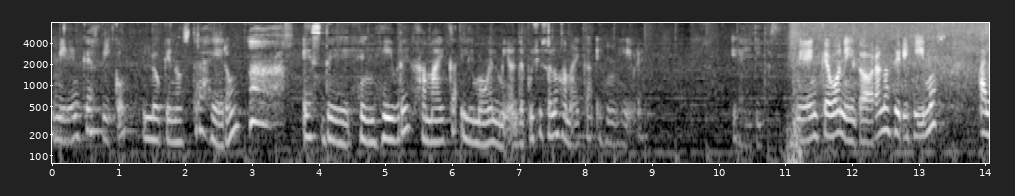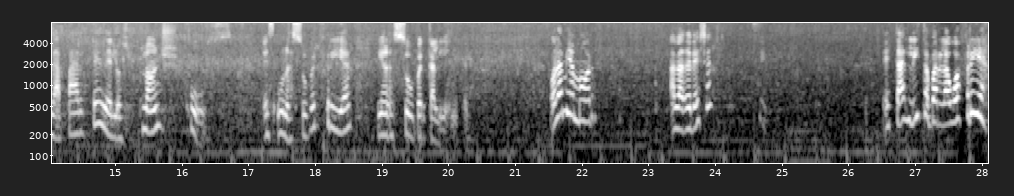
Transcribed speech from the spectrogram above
Miren qué rico lo que nos trajeron. Es de jengibre, jamaica y limón el mío. El de Puchi solo jamaica y jengibre y galletitas. Miren qué bonito. Ahora nos dirigimos a la parte de los plunge pools. Es una súper fría y una súper caliente. Hola, mi amor. ¿A la derecha? Sí. ¿Estás listo para el agua fría?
